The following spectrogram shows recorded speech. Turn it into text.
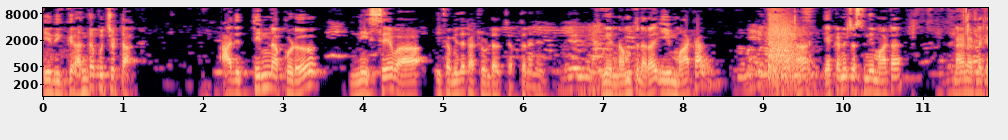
ఇది గ్రంథపు చుట్ట. అది తిన్నప్పుడు నీ సేవ ఇక మీదట అట్లుండదు చెప్తున్నా నేను. మీరు నమ్ముతున్నారా ఈ మాట? ఎక్కడి నుంచి వస్తుంది ఈ మాట? నాయనట్లకి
